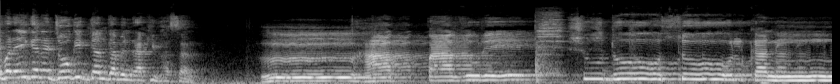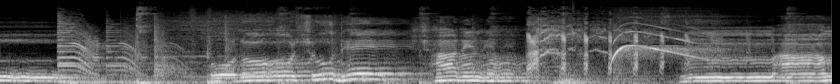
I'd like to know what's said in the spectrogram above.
এবার এই গানের যৌগিক গান গাবেন রাকিব হাসান। হাত পা জুড়ে শুধু চুলকানি। কোনো ওষুধে সারে না। আম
